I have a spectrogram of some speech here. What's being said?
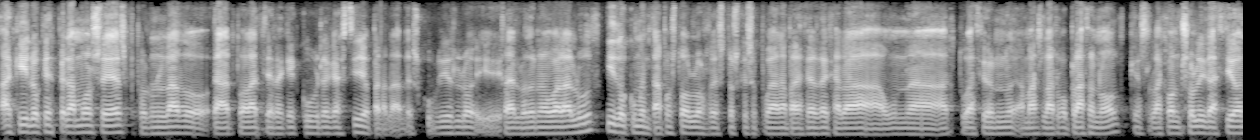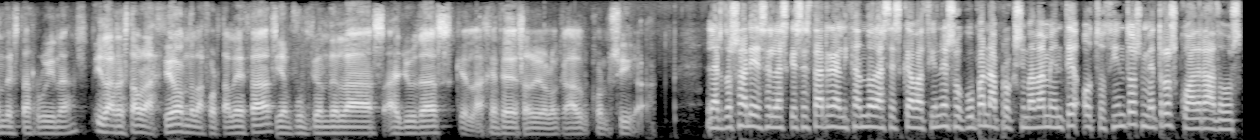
Aquí lo que esperamos es, por un lado, dar toda la tierra que cubre el castillo para descubrirlo y traerlo de nuevo a la luz y documentar pues, todos los restos que se puedan aparecer de cara a una actuación a más largo plazo, ¿no? que es la consolidación de estas ruinas y la restauración de la fortaleza y en función de las ayudas que la Agencia de Desarrollo Local consiga. Las dos áreas en las que se están realizando las excavaciones ocupan aproximadamente 800 metros cuadrados.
